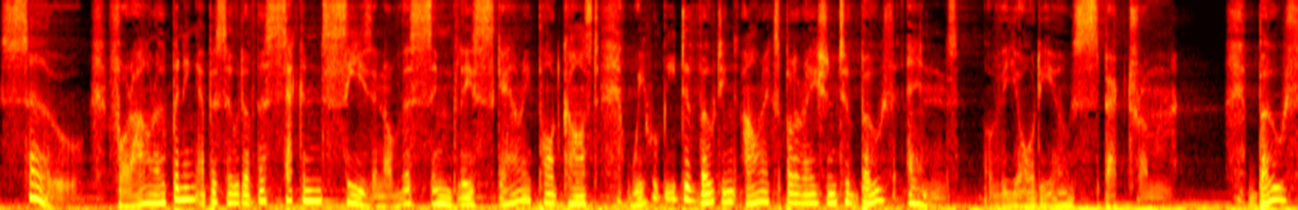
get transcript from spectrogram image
So, for our opening episode of the second season of the Simply Scary podcast, we will be devoting our exploration to both ends of the audio spectrum. Both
